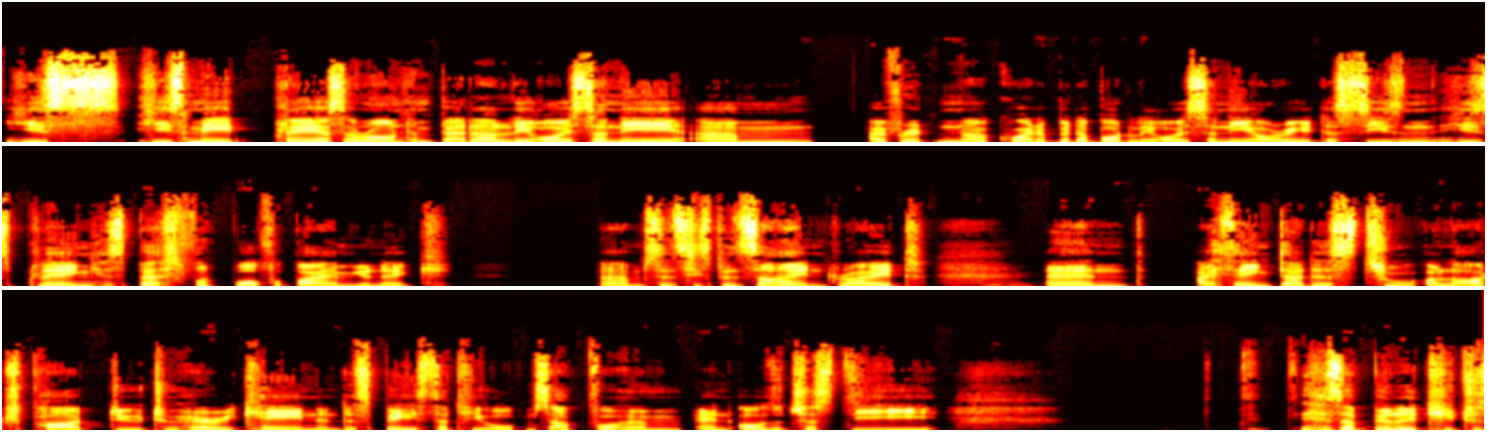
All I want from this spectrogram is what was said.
he's he's made players around him better. Leroy Sané. Um, I've written uh, quite a bit about Leroy Sané already this season. He's playing his best football for Bayern Munich um, since he's been signed, right? Mm-hmm. And I think that is to a large part due to Harry Kane and the space that he opens up for him, and also just the his ability to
